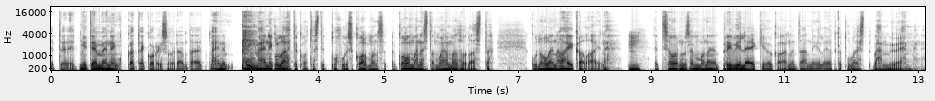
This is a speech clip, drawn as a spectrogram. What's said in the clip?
että, että miten me niin kategorisoidaan tämä. Että mä en, mä en niin lähtökohtaisesti puhuisi kolmans, kolmannesta maailmansodasta, kun olen aikalainen. Mm. Että se on semmoinen privileegi, joka annetaan niille, jotka tulee sitten vähän myöhemmin.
